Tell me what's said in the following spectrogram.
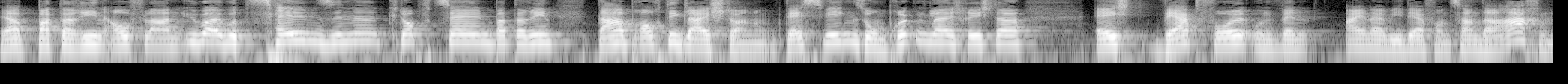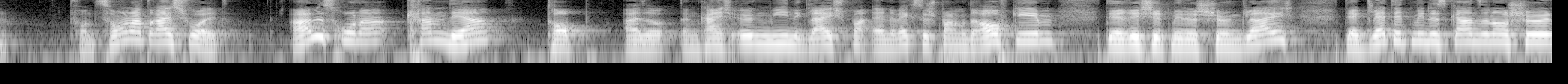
ja, Batterien aufladen, überall wo Zellen sind, Knopfzellen, Batterien, da braucht die Gleichspannung. Deswegen so ein Brückengleichrichter echt wertvoll und wenn einer wie der von Zander Aachen von 230 Volt alles runter kann der top. Also dann kann ich irgendwie eine, Gleichspa eine Wechselspannung draufgeben, der richtet mir das schön gleich, der glättet mir das Ganze noch schön,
